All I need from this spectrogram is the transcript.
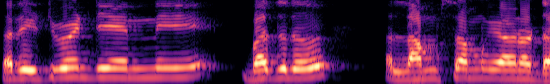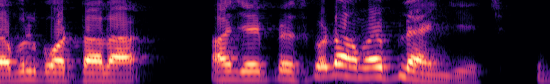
సరే ఇటువంటివన్నీ బదులు లంసమ్గా ఏమైనా డబ్బులు కొట్టాలా అని చెప్పేసి కూడా అమ్మాయి ప్లాన్ చేయొచ్చు. ఇప్పుడు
